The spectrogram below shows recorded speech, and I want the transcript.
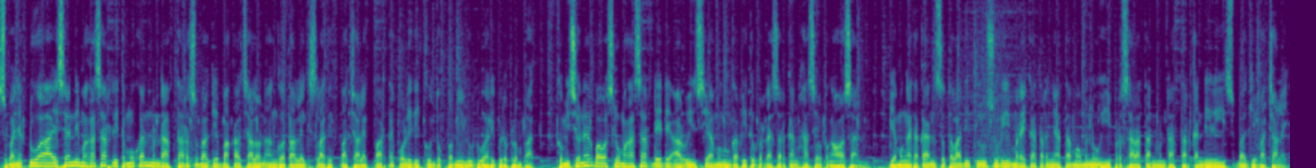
Sebanyak dua ASN di Makassar ditemukan mendaftar sebagai bakal calon anggota legislatif Bacalek Partai Politik untuk pemilu 2024. Komisioner Bawaslu Makassar Dede Arwinsyah mengungkap itu berdasarkan hasil pengawasan. Dia mengatakan setelah ditelusuri mereka ternyata memenuhi persyaratan mendaftarkan diri sebagai Bacalek.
